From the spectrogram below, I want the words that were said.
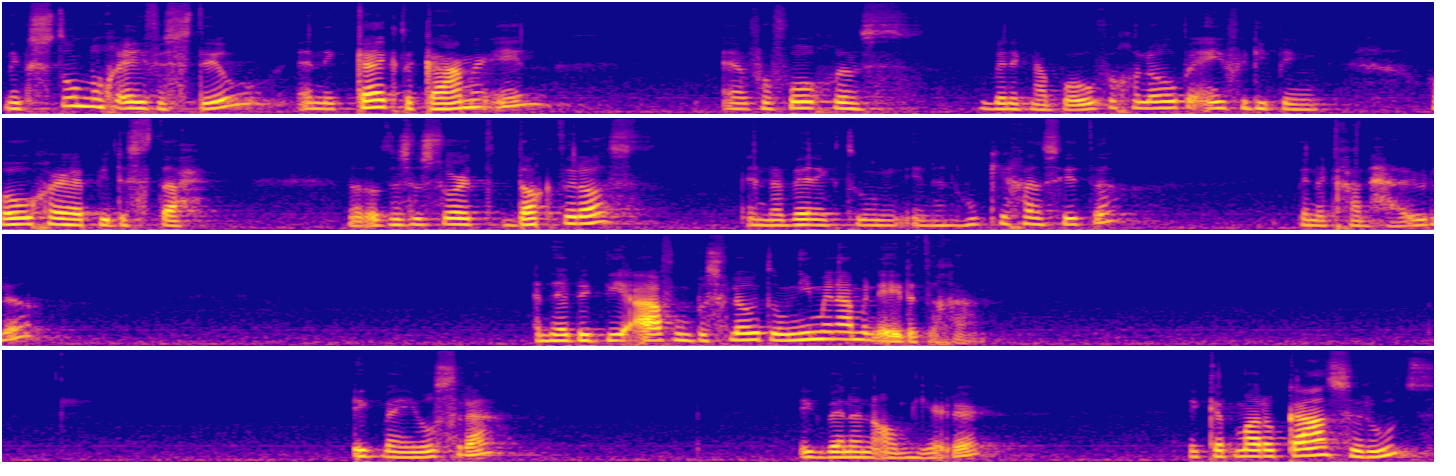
En ik stond nog even stil en ik kijk de kamer in. En vervolgens ben ik naar boven gelopen, één verdieping hoger heb je de stah. Nou, dat is een soort dakterras. En daar ben ik toen in een hoekje gaan zitten. Ben ik gaan huilen. En heb ik die avond besloten om niet meer naar beneden te gaan. Ik ben Josra. Ik ben een Almeerder. Ik heb Marokkaanse roots.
